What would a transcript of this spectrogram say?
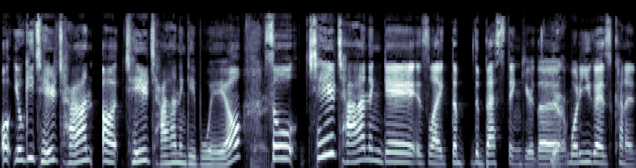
어, 여기 제일 잘한, 어, 제일 잘하는 게 뭐예요? So, 제일 잘하는 게 is like the, the best thing here. The, Yeah. what are you guys kind of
